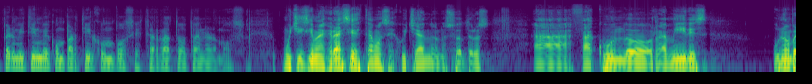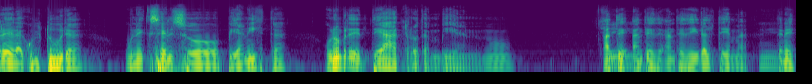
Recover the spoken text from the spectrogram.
permitirme compartir con vos este rato tan hermoso. Muchísimas gracias. Estamos escuchando nosotros a Facundo Ramírez, un hombre de la cultura, un excelso pianista, un hombre del teatro también. ¿no? Antes, Sí. antes, antes de ir al tema, ¿tenés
